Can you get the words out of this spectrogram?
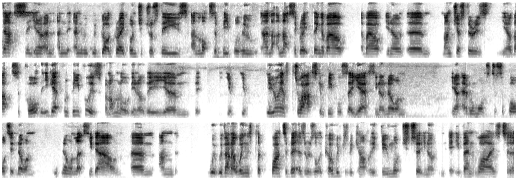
that's you know, and, and and we've got a great bunch of trustees and lots of people who, and, and that's the great thing about about you know um, Manchester is you know that support that you get from people is phenomenal. You know the, um, the you, you you only have to ask and people say yes. You know no one you know everyone wants to support it. No one no one lets you down. Um, and we, have had our wings clipped quite a bit as a result of COVID because we can't really do much to you know event wise to,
